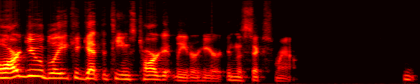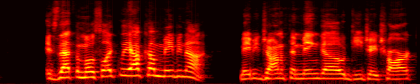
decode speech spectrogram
arguably could get the team's target leader here in the sixth round. Is that the most likely outcome? Maybe not. Maybe Jonathan Mingo, DJ Chark,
